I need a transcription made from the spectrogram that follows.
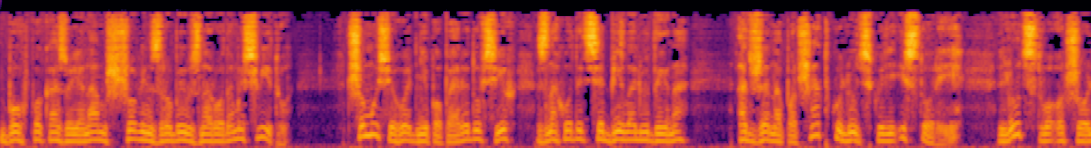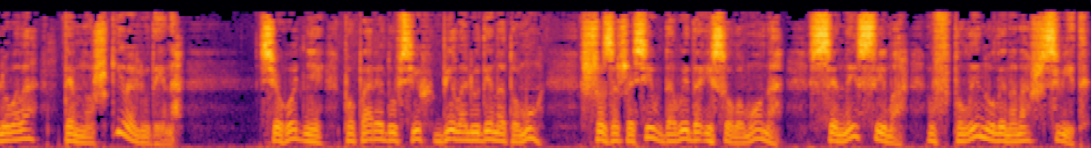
Бог показує нам, що він зробив з народами світу. Чому сьогодні попереду всіх знаходиться біла людина? Адже на початку людської історії людство очолювала темношкіра людина. Сьогодні попереду всіх біла людина тому, що за часів Давида і Соломона сини Сима вплинули на наш світ.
